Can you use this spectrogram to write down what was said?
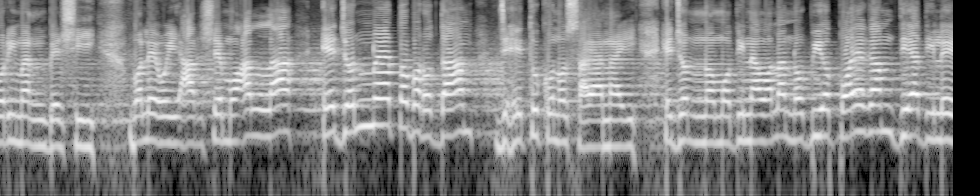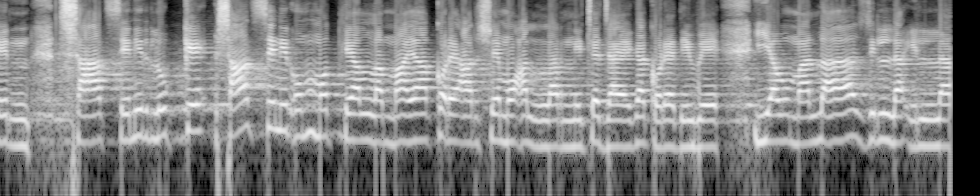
পরিমাণ বেশি। বলে ওই আর সে আল্লাহ এজন্য এত বড় দাম, যেহেতু কোনো ছায়া নাই। এজন্য মদিনাওয়ালা নবীও পয়গাম দিয়া দিলেন, সাত শ্রেণির লোককে, সাত শ্রেণির উম্মতকে আল্লাহ মায়া করে আর সে মো আল্লাহর নিচে জায়গা করে দিবে। ইয়াউমাল্লা জিল্লা ইল্লা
